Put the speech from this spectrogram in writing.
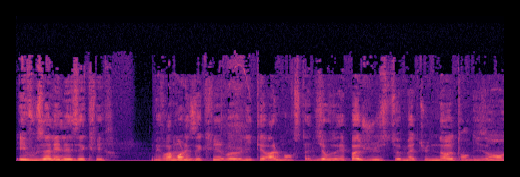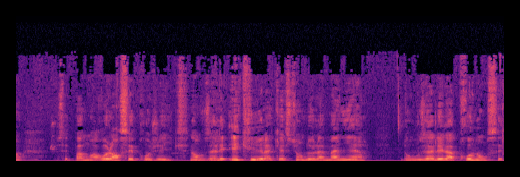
Et vous allez les écrire. Mais vraiment les écrire euh, littéralement. C'est-à-dire, vous n'allez pas juste mettre une note en disant, je ne sais pas moi, relancer projet X. Non, vous allez écrire la question de la manière dont vous allez la prononcer.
